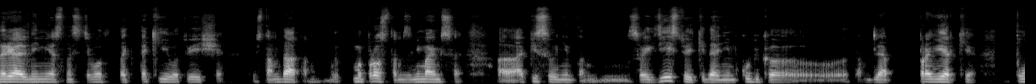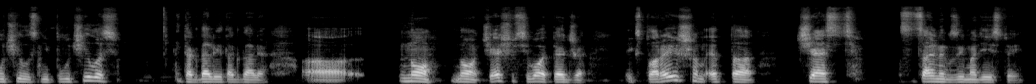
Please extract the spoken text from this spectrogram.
на реальной местности, вот так, такие вот вещи. То есть там, да, там, мы просто там занимаемся э, описыванием там, своих действий, киданием кубика э, там, для проверки, получилось, не получилось, и так далее, и так далее. А, но, но чаще всего, опять же, exploration – это часть социальных взаимодействий.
